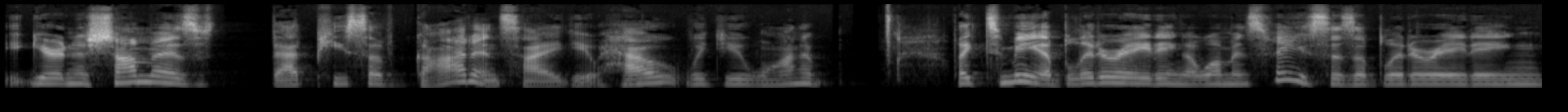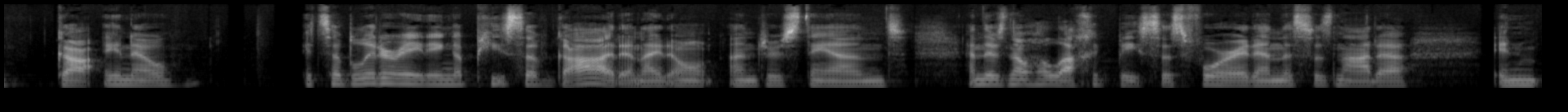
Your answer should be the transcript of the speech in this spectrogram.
Your neshama is that piece of God inside you. How would you want to? Like to me, obliterating a woman's face is obliterating God. You know, it's obliterating a piece of God, and I don't understand. And there's no halachic basis for it. And this is not a. In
